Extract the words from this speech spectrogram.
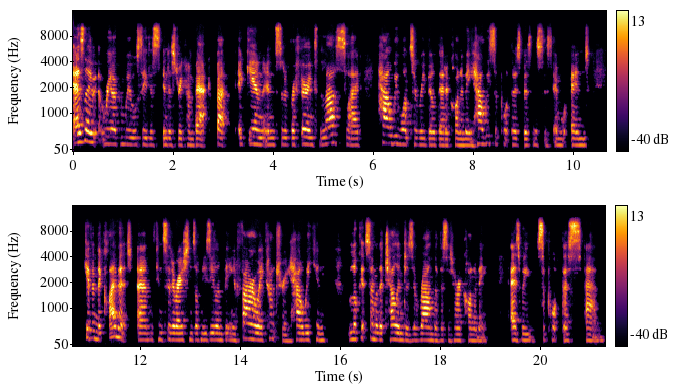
as they reopen, we will see this industry come back. But again, in sort of referring to the last slide, how we want to rebuild that economy, how we support those businesses and, and given the climate um, considerations of New Zealand being a faraway country, how we can look at some of the challenges around the visitor economy as we support this um,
